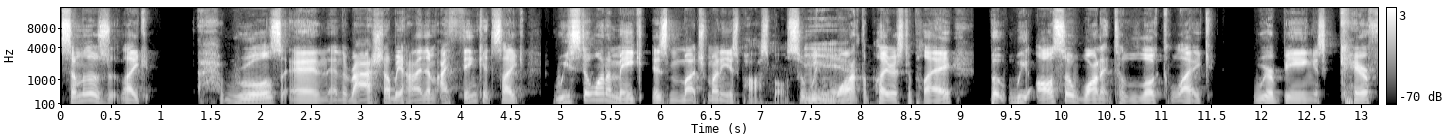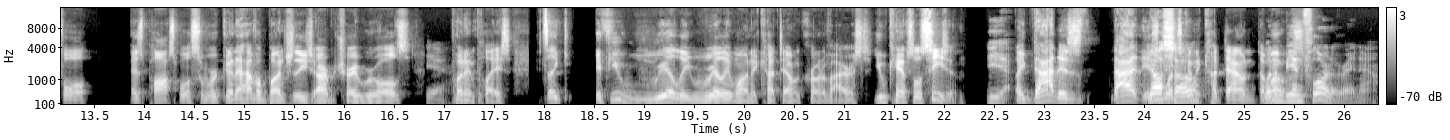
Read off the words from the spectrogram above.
some of those like rules and and the rationale behind them, I think it's like we still want to make as much money as possible. So we Yeah. want the players to play, but we also want it to look like we're being as careful as possible. So we're going to have a bunch of these arbitrary rules yeah. put in place. It's like if you really really want to cut down coronavirus, you cancel the season. Yeah. Like that is that is You what's going to cut down the Wouldn't most. be in Florida right now.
